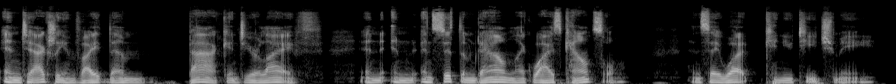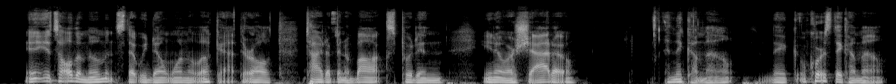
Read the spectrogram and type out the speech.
and to actually invite them back into your life and, and, and sit them down like wise counsel and say, what can you teach me? It's all the moments that we don't want to look at. They're all tied up in a box, put in, you know, our shadow and they come out they, of course they come out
